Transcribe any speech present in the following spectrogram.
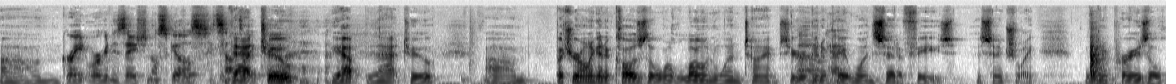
Um, Great organizational skills. It sounds that like too. yep, that too. Um, but you're only going to close the loan one time, so you're Oh, going to okay. pay one set of fees essentially. One appraisal,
